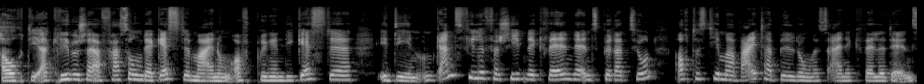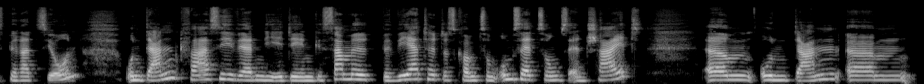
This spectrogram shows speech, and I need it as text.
Auch die akribische Erfassung der Gästemeinung. Oft bringen die Gäste Ideen und ganz viele verschiedene Quellen der Inspiration. Auch das Thema Weiterbildung ist eine Quelle der Inspiration. Und dann quasi werden die Ideen gesammelt, bewertet. Es kommt zum Umsetzungsentscheid. Ähm, und dann ähm,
